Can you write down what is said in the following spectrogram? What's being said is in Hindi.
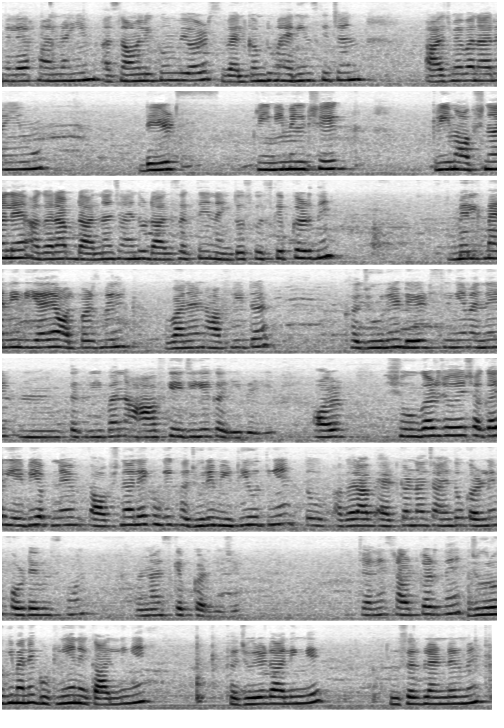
बसमीम वालेकुम viewers, welcome to Mehreen's kitchen. आज मैं बना रही हूँ dates creamy milk shake cream optional है, अगर आप डालना चाहें तो डाल सकते हैं, नहीं तो उसको स्किप कर दें। मिल्क मैंने लिया है Olpers milk one and half litre खजूरें dates लिए मैंने तकरीबन हाफ़ के जी के करीब है ये। और शुगर जो है शक्कर ये भी अपने ऑप्शनल है क्योंकि खजूरें मीठी होती हैं तो अगर आप ऐड करना चाहें तो कर लें फोर टेबल स्पून वरना स्किप कर दीजिए। चलें स्टार्ट करते हैं। खजूरों की मैंने गुटलियाँ निकाल ली हैं, खजूरें डालेंगे जूसर ब्लेंडर में।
